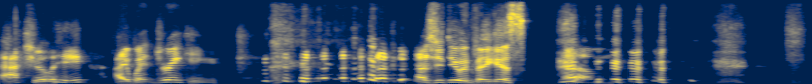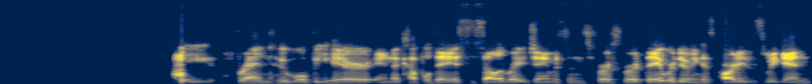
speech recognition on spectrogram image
actually, I went drinking. As you do in Vegas. Um, a friend who will be here in a couple days to celebrate Jameson's first birthday. We're doing his party this weekend.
